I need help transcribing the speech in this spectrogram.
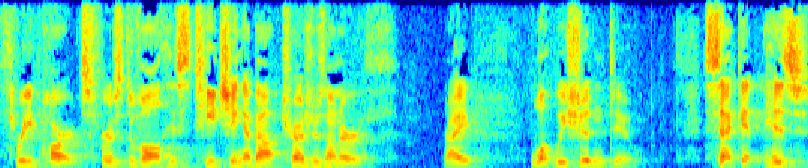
three parts. First of all, his teaching about treasures on earth, right? What we shouldn't do. Second, his,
